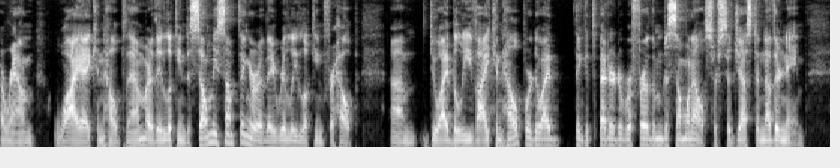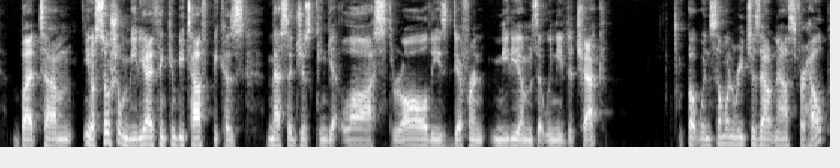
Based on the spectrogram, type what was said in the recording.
around why I can help them. Are they looking to sell me something or are they really looking for help? Um, do I believe I can help or do I think it's better to refer them to someone else or suggest another name. But um, you know, social media I think can be tough because messages can get lost through all these different mediums that we need to check. But when someone reaches out and asks for help,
